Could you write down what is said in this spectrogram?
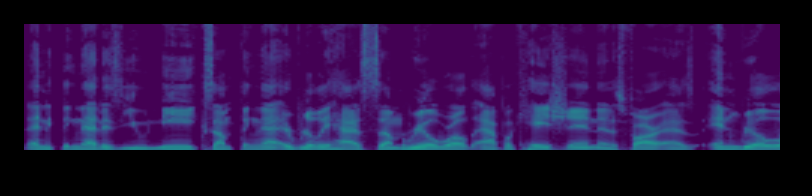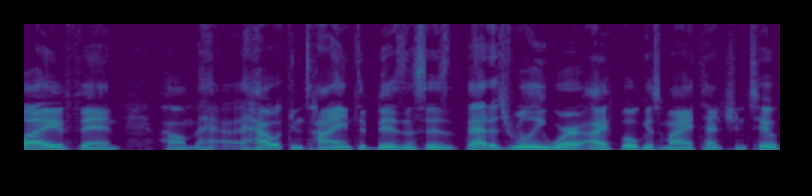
Anything that is unique, something that it really has some real world application, as far as in real life and um, how it can tie into businesses, that is really where I focus my attention to.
